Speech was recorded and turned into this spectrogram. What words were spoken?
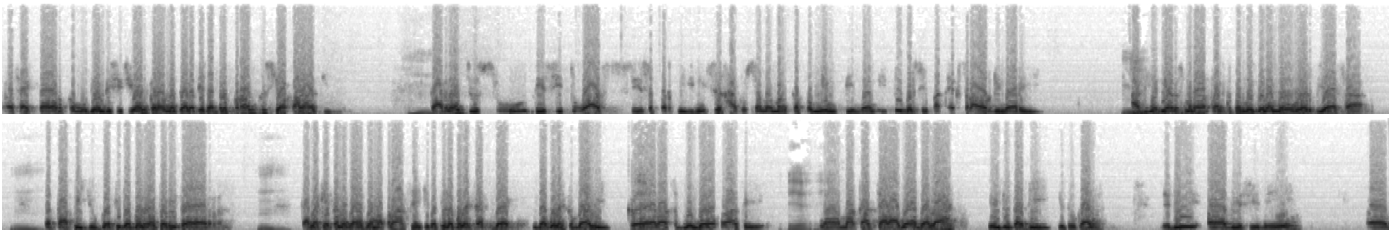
eh, sektor, kemudian di sisi lain kalau negara tidak berperan terus siapa lagi? Hmm. Karena justru di situasi seperti ini seharusnya memang kepemimpinan itu bersifat extraordinary. Hmm. Artinya dia harus menerapkan kepemimpinan yang luar biasa, Hmm. tetapi juga tidak boleh otoriter. Hmm. Karena kita negara demokrasi, kita tidak boleh setback, tidak boleh kembali ke Ya. era sebelum demokrasi. Iya, iya. Nah, maka caranya adalah itu tadi, gitu kan. Jadi eh, di sini eh,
